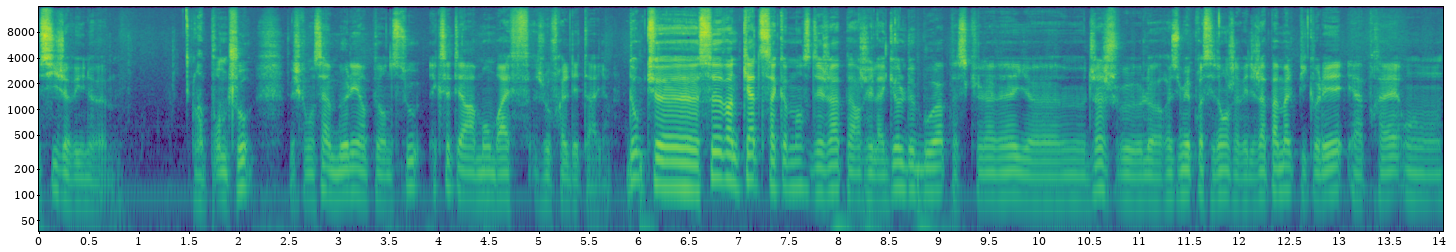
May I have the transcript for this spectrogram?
si j'avais une un poncho, mais je commençais à meuler un peu en dessous, etc. Bon bref, je vous ferai le détail. Donc euh, ce 24, ça commence déjà par j'ai la gueule de bois, parce que la veille, euh, déjà je, le résumé précédent, j'avais déjà pas mal picolé, et après on,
